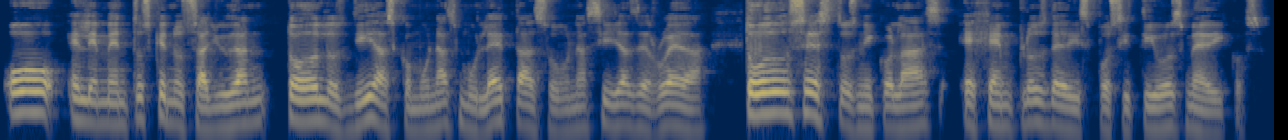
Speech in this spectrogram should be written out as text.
o elementos que nos ayudan todos los días como unas muletas o unas sillas de rueda. Todos estos, Nicolás, ejemplos de dispositivos médicos.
